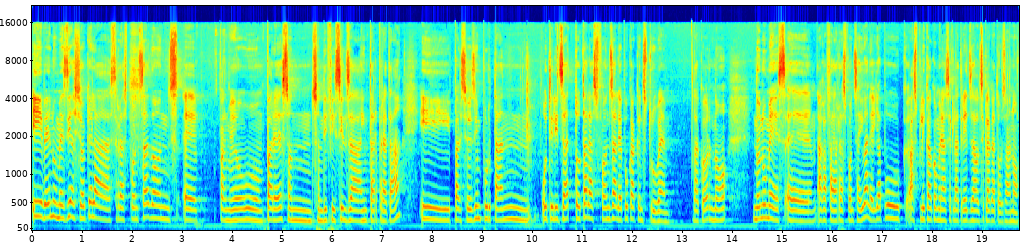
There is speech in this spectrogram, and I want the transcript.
i bé, només dir això que les responses doncs, eh, pel meu parer són, són difícils a interpretar i per això és important utilitzar totes les fonts de l'època que ens trobem. D'acord? No, no només eh, agafar la resposta i vale, ja puc explicar com era el segle XIII o el segle XIV, no.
